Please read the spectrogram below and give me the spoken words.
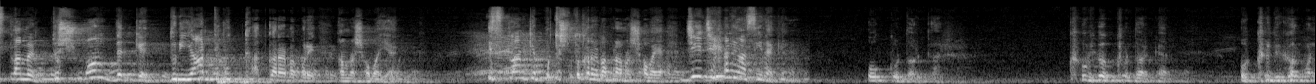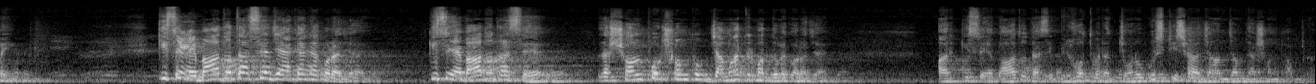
ইসলামের দুশ্মনদেরকে দুনিয়ার থেকে উৎখাত করার ব্যাপারে আমরা সবাই এক। ইসলামকে প্রতিষ্ঠিত করার ব্যাপারে আমরা সবাই যে যেখানে আসি না কেন, ঐক্যর দরকার। খুবই ঐক্যর দরকার। ঐক্যর বিকল্প নেই। কিছু এবাদত আছে যে একা একা করা যায়। কিছু এবাদত আছে যা স্বল্প সংখ্যক জামাতের মাধ্যমে করা যায়। আর কিছু এবাদত আছে বৃহত্তম একটা জনগোষ্ঠী ছাড়া জানজাম দেওয়া সম্ভব না।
